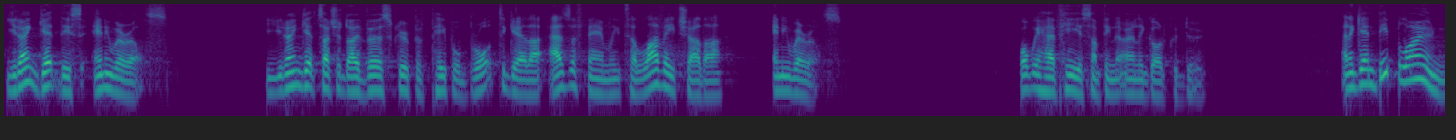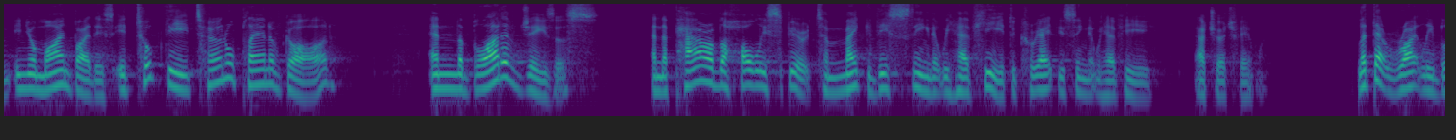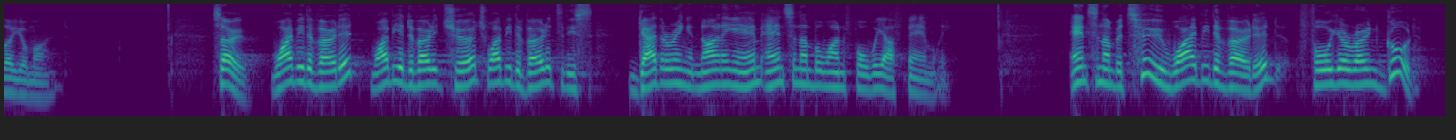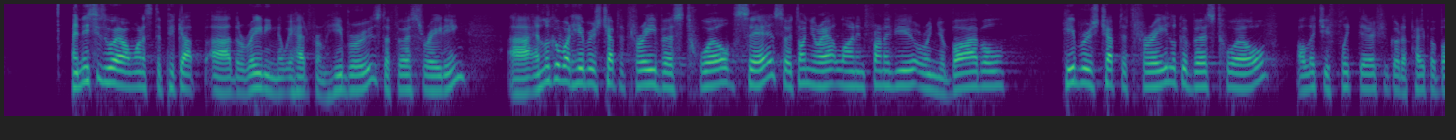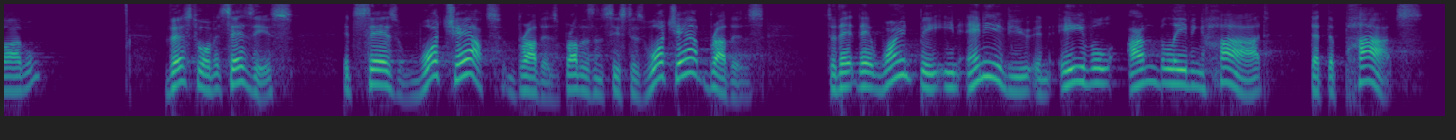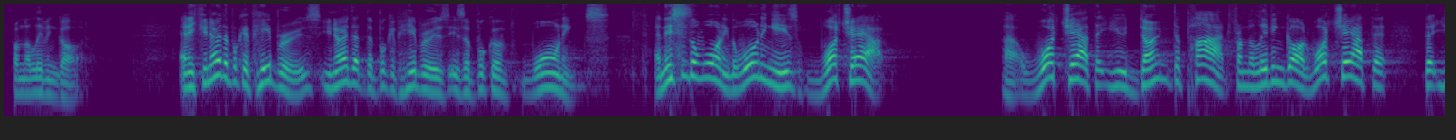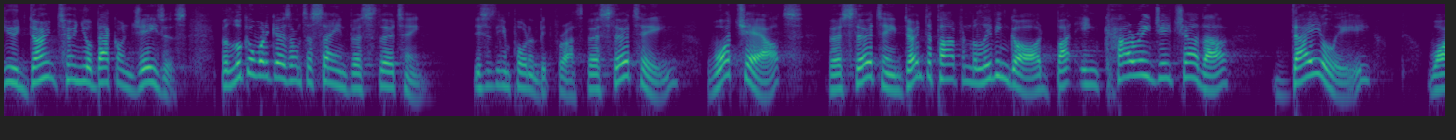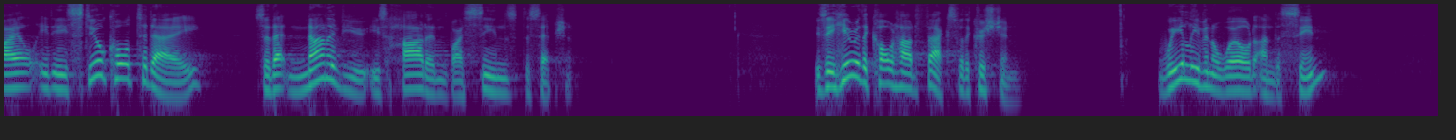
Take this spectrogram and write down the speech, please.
you don't get this anywhere else. You don't get such a diverse group of people brought together as a family to love each other anywhere else. What we have here is something that only God could do. And again, be blown in your mind by this. It took the eternal plan of God and the blood of Jesus and the power of the Holy Spirit to make this thing that we have here, to create this thing that we have here, our church family. Let that rightly blow your mind. So, why be devoted? Why be a devoted church? Why be devoted to this gathering at 9 a.m.? Answer number one for we are family. Answer number two, why be devoted for your own good? And this is where I want us to pick up uh, the reading that we had from Hebrews, the first reading. Uh, and look at what Hebrews chapter 3, verse 12 says. So it's on your outline in front of you or in your Bible. Hebrews chapter 3, look at verse 12. I'll let you flick there if you've got a paper Bible. Verse 12, it says this it says, Watch out, brothers, brothers and sisters. Watch out, brothers, so that there won't be in any of you an evil, unbelieving heart that departs from the living God. And if you know the book of Hebrews, you know that the book of Hebrews is a book of warnings. And this is the warning. The warning is watch out. Uh, watch out that you don't depart from the living God. Watch out that, that you don't turn your back on Jesus. But look at what it goes on to say in verse 13. This is the important bit for us. Verse 13 watch out. Verse 13 don't depart from the living God, but encourage each other daily while it is still called today so that none of you is hardened by sin's deception. You see, here are the cold hard facts for the Christian. We live in a world under sin.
